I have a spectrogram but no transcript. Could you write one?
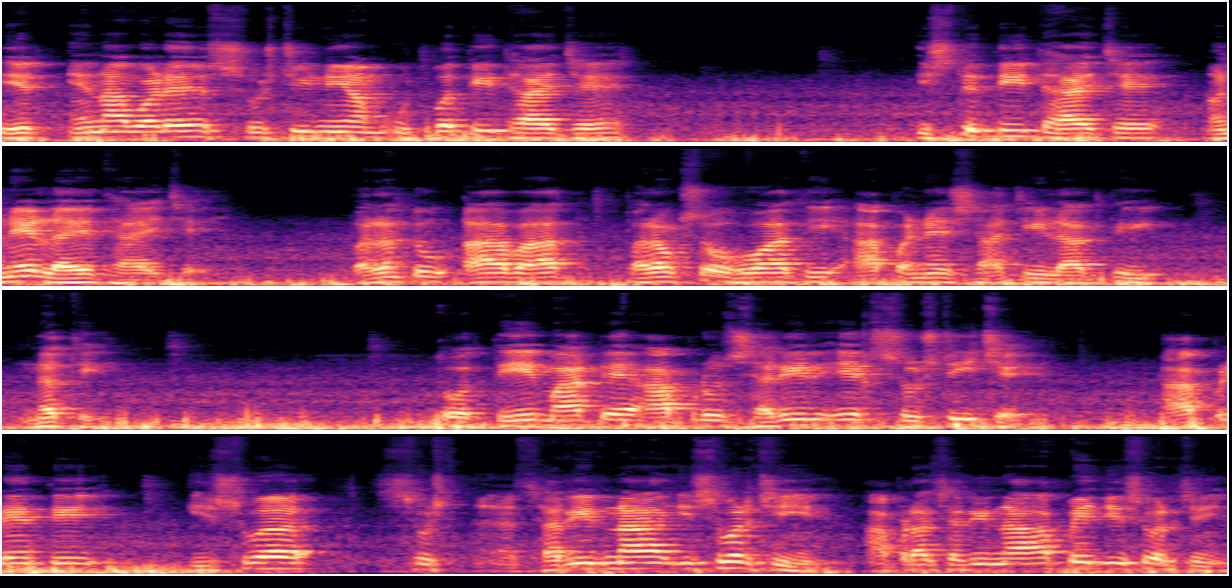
એ, એના વડે સૃષ્ટિની આમ ઉત્પત્તિ થાય છે. સ્થિતિ થાય છે અને લય થાય છે. પરંતુ આ વાત પરોક્ષો હોવાથી આપણને સાચી લાગતી નથી. તો તે માટે આપણું શરીર એક સૃષ્ટિ છે. આપણે તે ઈશ્વર શરીરના ઈશ્વર છીએ. આપણા શરીરના આપે જ ઈશ્વર છીએ.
